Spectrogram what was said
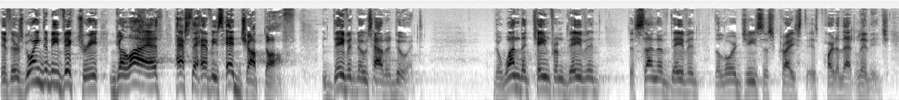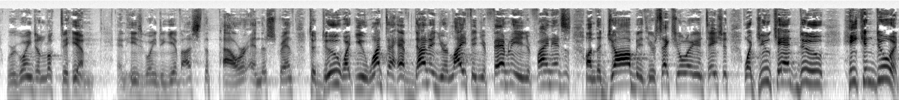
If there's going to be victory, Goliath has to have his head chopped off. And David knows how to do it. The one that came from David, the son of David, the Lord Jesus Christ, is part of that lineage. We're going to look to him and He's going to give us the power and the strength to do what you want to have done in your life, in your family, in your finances, on the job, with your sexual orientation. What you can't do, He can do it.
